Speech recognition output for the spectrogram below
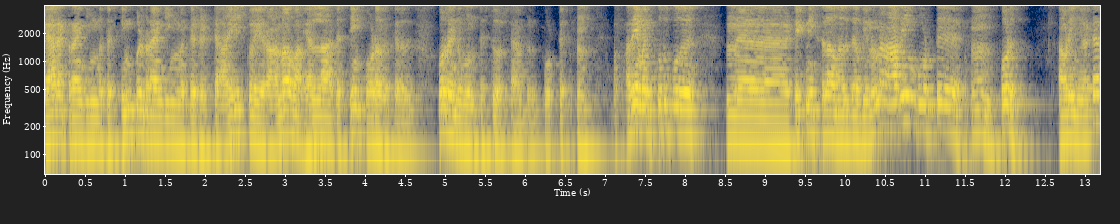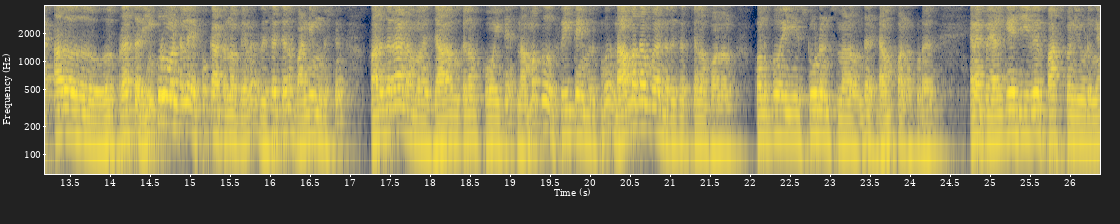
Garrett ranking method simple ranking method ஐ ஸ்கொயர் அனோவா எல்லா டெஸ்ட்டையும் போட வைக்கிறது. ஒரு ரெண்டு மூணு டெஸ்ட் ஒரு சாம்பிள் போட்டு ம். அதே மாதிரி புது புது டெக்னிக்ஸ் எல்லாம் வருது அப்படின்னா அதையும் போட்டு ம் போடு. அப்படின்னு சொல்லிட்டு அது ஒரு ப்ரெஷர் இம்ப்ரூவ்மெண்ட்டில் எப்போ காட்டணும் அப்படின்னா ரிசர்ச் எல்லாம் பண்ணி முடிச்சுட்டு ஃபர்தராக நம்ம ஜாபுக்கெல்லாம் போயிட்டு நமக்கு ஒரு ஃப்ரீ டைம் இருக்கும்போது நாம தான் போய் அந்த ரிசர்ச் எல்லாம் பண்ணணும். கொண்டு போய் ஸ்டூடெண்ட்ஸ் மேலே வந்து டம்ப் பண்ணக்கூடாது. ஏன்னா இப்போ எல்கேஜியே பாஸ் பண்ணி விடுங்க.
